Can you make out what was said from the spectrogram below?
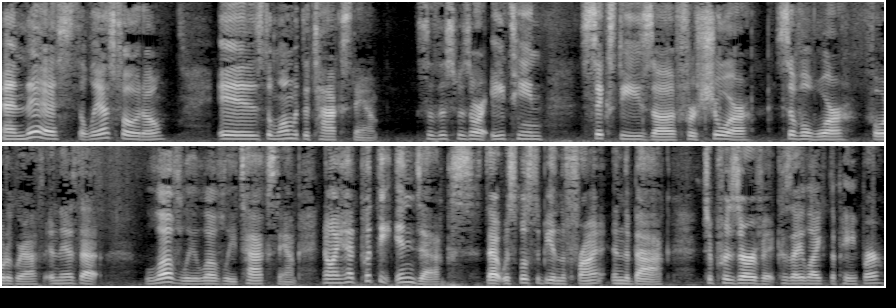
and this, the last photo, is the one with the tax stamp. So this was our 1860s, uh, for sure, Civil War photograph. And there's that lovely, lovely tax stamp. Now, I had put the index that was supposed to be in the front and the back to preserve it because I like the paper.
